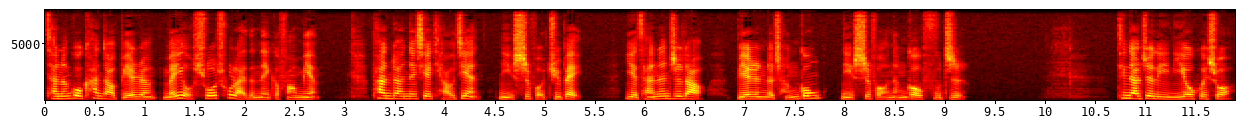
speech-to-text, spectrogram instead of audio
才能够看到别人没有说出来的那个方面，判断那些条件你是否具备，也才能知道别人的成功你是否能够复制。听到这里，你又会说，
